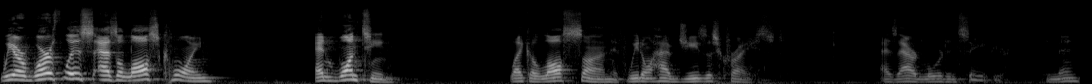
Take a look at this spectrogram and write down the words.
we are worthless as a lost coin, and wanting like a lost son if we don't have Jesus Christ as our Lord and Savior. Amen.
